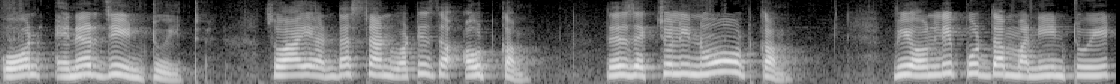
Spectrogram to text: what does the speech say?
own energy into it. So I understand what is the outcome. There is actually no outcome. We only put the money into it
